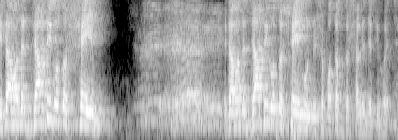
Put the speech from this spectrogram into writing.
এটা আমাদের জাতিগত সেইম এটা আমাদের জাতিগত সেইম উনিশশো সালে যেটি হয়েছে।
